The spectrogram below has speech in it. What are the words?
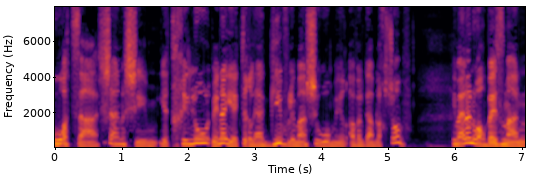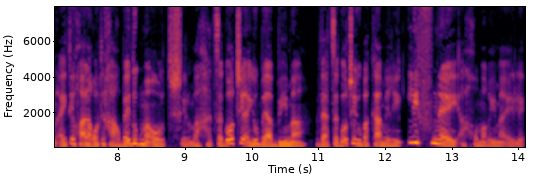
הוא רצה שאנשים יתחילו, בין היתר, להגיב למה שהוא אומר, אבל גם לחשוב. אם היה לנו הרבה זמן, הייתי יכולה להראות לך הרבה דוגמאות של הצגות שהיו בהבימה והצגות שהיו בקאמרי לפני החומרים האלה.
